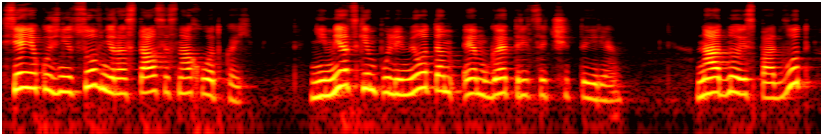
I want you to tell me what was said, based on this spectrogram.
Сеня Кузнецов не расстался с находкой – немецким пулеметом МГ-34. На одной из подвод –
